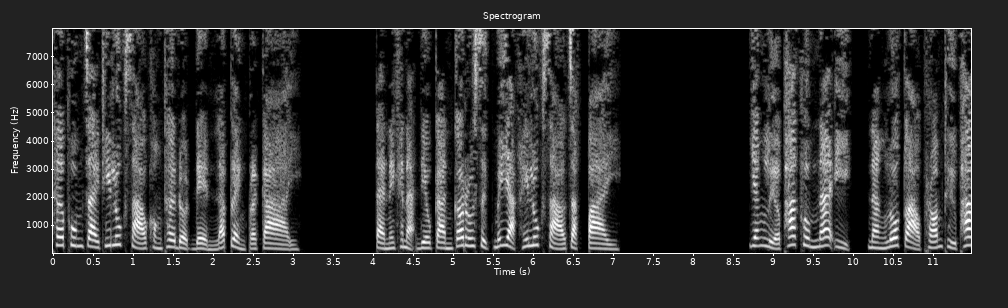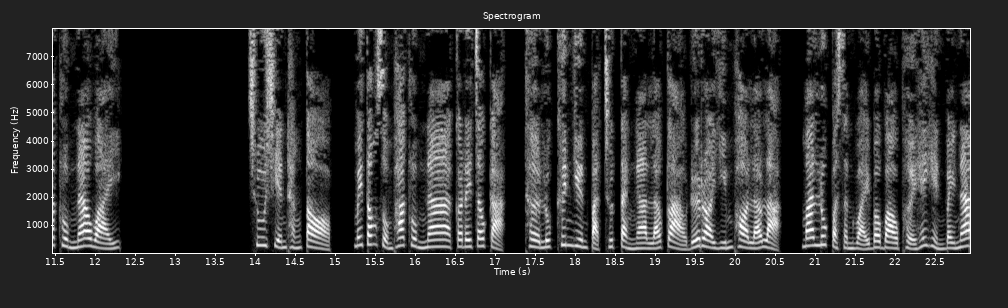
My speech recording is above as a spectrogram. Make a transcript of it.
เธอภูมิใจที่ลูกสาวของเธอโดดเด่นและเปล่งประกาย แต่ในขณะเดียวกันก็รู้สึกไม่อยากให้ลูกสาวจากไป ยังเหลือผ้าคลุมหน้าอีก นางลั่วกล่าวพร้อมถือผ้าคลุมหน้าไว้ ชูเฉียนทั้งตอบ ไม่ต้องสวมผ้าคลุมหน้าก็ได้เจ้ากะ เธอลุกขึ้นยืนปัดชุดแต่งงานแล้วกล่าวด้วยรอยยิ้มพอแล้วละ่ะ ม่านลูกปัสันไหวเบาๆเผยให้เห็นใบหน้า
